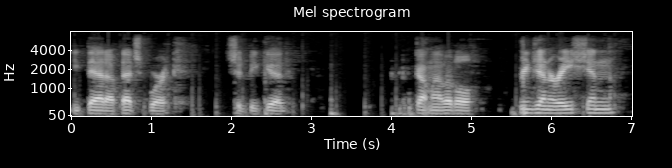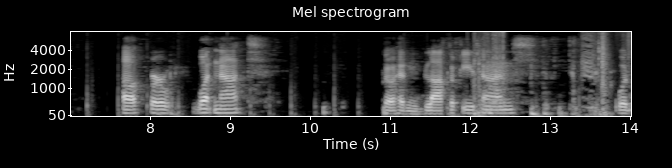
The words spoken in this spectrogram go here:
Eat that up. That should work. Should be good. Got my little regeneration up or whatnot. Go ahead and block a few times. Wood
